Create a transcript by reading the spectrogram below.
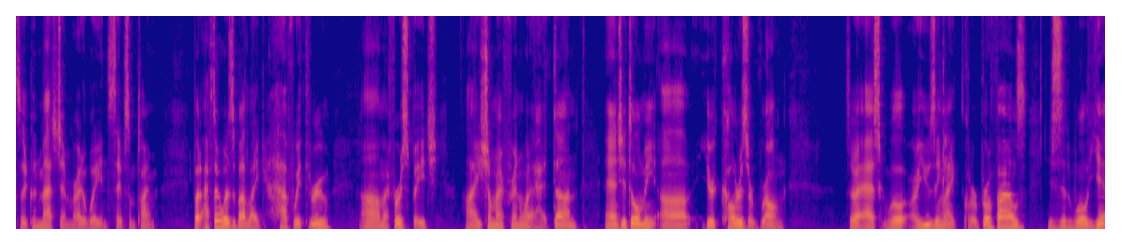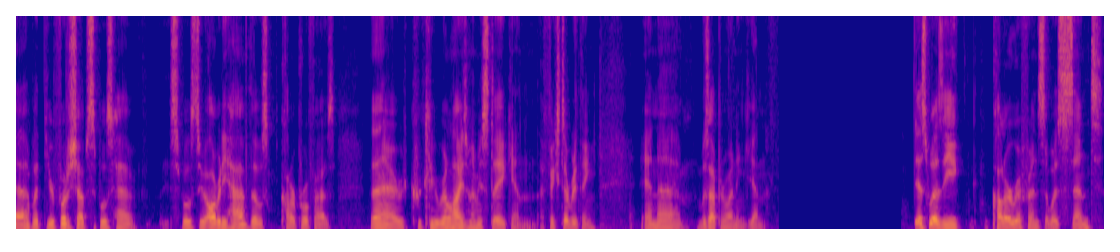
so I could match them right away and save some time. But after I was about like halfway through uh, my first page, I showed my friend what I had done, and she told me, uh, your colors are wrong. So I asked, well, are you using like color profiles? She said, well, yeah, but your Photoshop's supposed to have supposed to already have those color profiles. Then I quickly realized my mistake and I fixed everything and uh, was up and running again. This was the color reference that was sent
